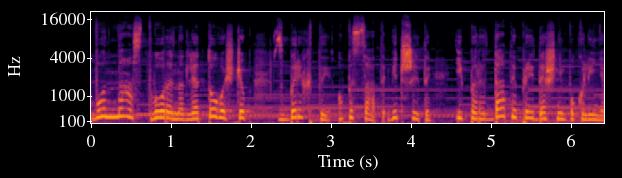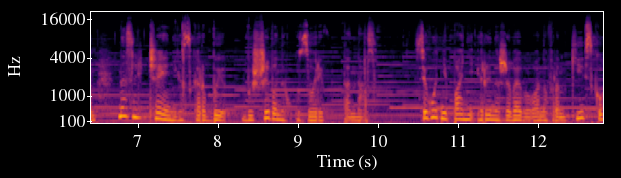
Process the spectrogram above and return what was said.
вона створена для того, щоб зберегти, описати, відшити і передати прийдешнім поколінням незліченні скарби вишиваних узорів та назв. Сьогодні пані Ірина живе в Івано-Франківську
